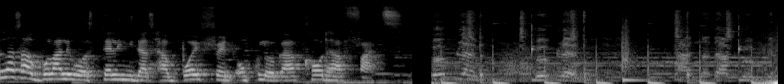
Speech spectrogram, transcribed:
So that's how Bolanle was telling me that her boyfriend, Uncle Oga, called her fat. Problem, problem, another problem.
